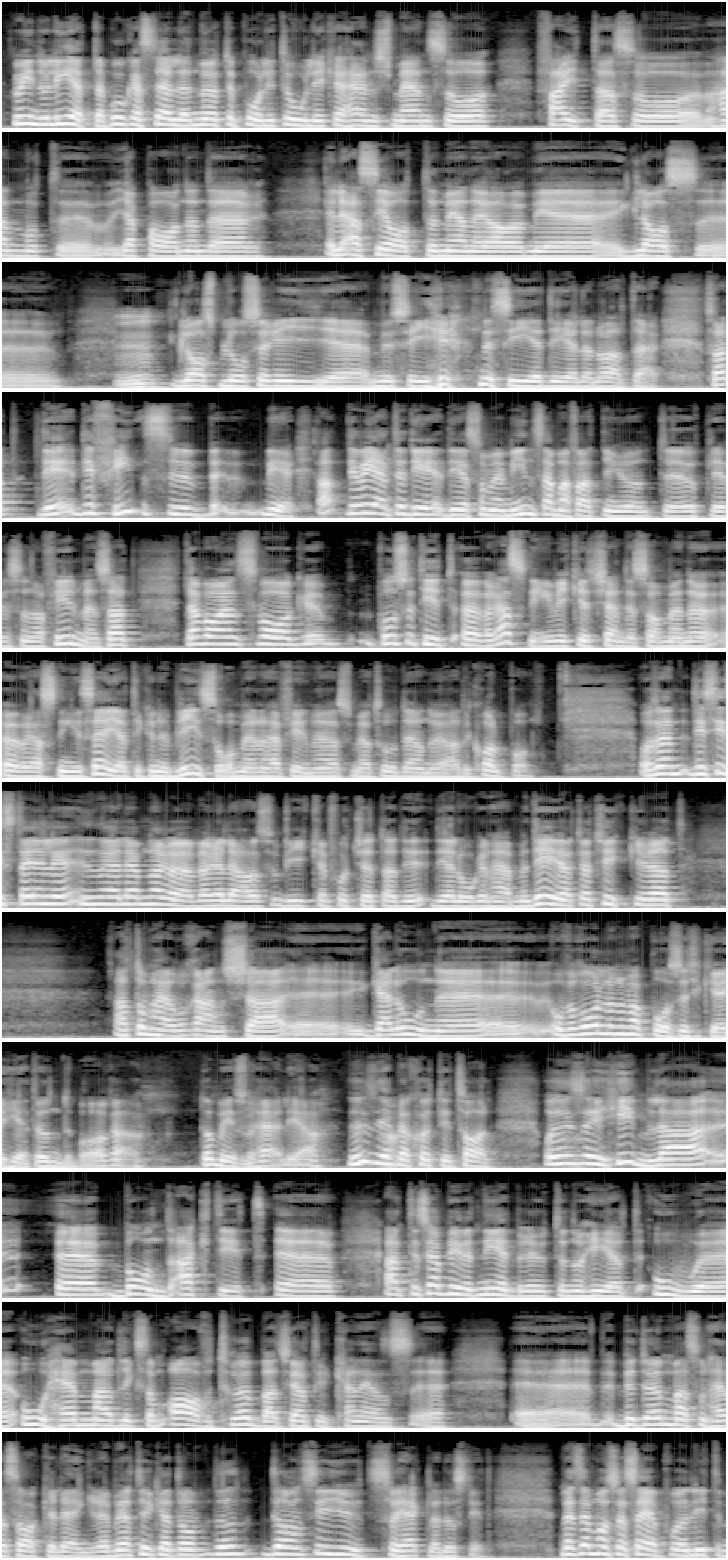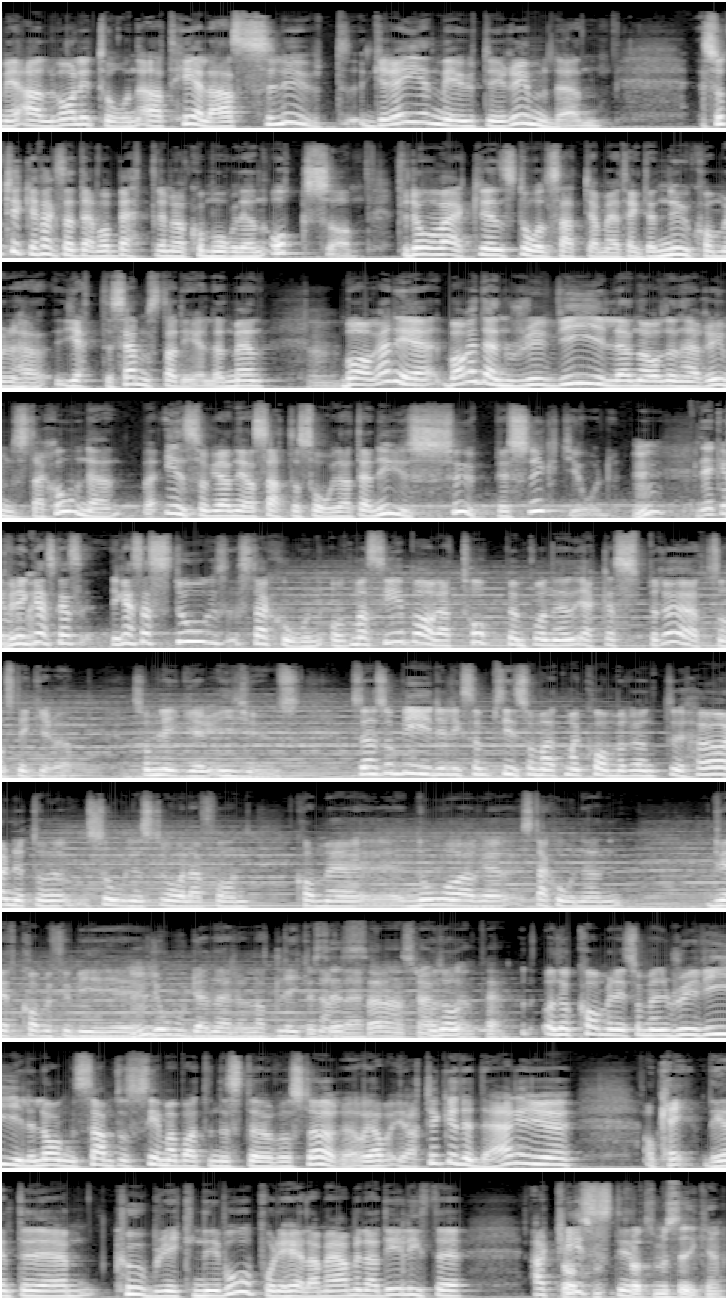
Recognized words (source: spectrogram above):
Går in och letar på olika ställen, möter på lite olika henchmen och fightas och han mot eh, japanen där. Eller asiaten menar jag med glas... Eh, mm. Glasblåseri, eh, muse, museidelen och allt det här. Så att det, det finns eh, mer. Ja, det var egentligen det, det som är min sammanfattning runt eh, upplevelsen av filmen. Så att den var en svag positiv överraskning. Vilket kändes som en överraskning i sig att det kunde bli så med den här filmen som jag trodde ändå jag hade koll på. Och sen det sista när jag lämnar över, eller alltså, vi kan fortsätta dialogen här, men det är ju att jag tycker att att de här orangea eh, galon-overallen de har på sig tycker jag är helt underbara. De är så mm. härliga. Det är så jävla ja. 70-tal. Och det är så himla eh, Bondaktigt. Eh, alltid så har jag blivit nedbruten och helt o, eh, ohämmad, liksom avtrubbad. Så jag inte kan ens eh, eh, bedöma sådana här saker längre. Men jag tycker att de, de, de ser ju ut så jäkla lustigt. Men sen måste jag säga på en lite mer allvarlig ton att hela slutgrejen med ute i rymden. Så tycker jag faktiskt att den var bättre när jag kommer ihåg den också. För då var verkligen stålsatt jag med. Jag tänkte nu kommer den här jättesämsta delen. Men mm. bara, det, bara den revealen av den här rymdstationen. Insåg jag när jag satt och såg den att den är ju supersnyggt gjord. Mm, det, För det, är ganska, det är en ganska stor station. Och man ser bara toppen på en jäkla spröt som sticker upp. Som ligger i ljus. Sen så blir det liksom precis som att man kommer runt hörnet och solen strålar från kommer, når stationen du vet, kommer förbi mm. jorden eller något liknande. Precis, och, då, och då kommer det som en reveal långsamt och så ser man bara att den är större och större. Och jag, jag tycker det där är ju... Okej, okay, det är inte eh, Kubrick-nivå på det hela, men jag menar det är lite artistiskt. Trots, trots musiken.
